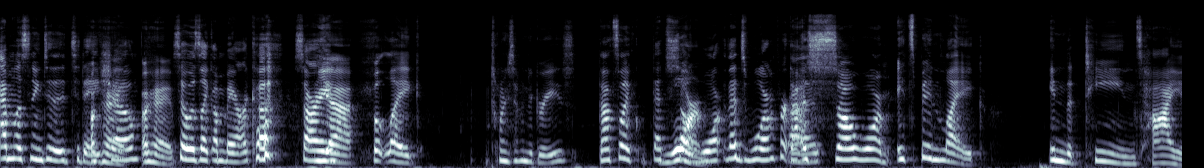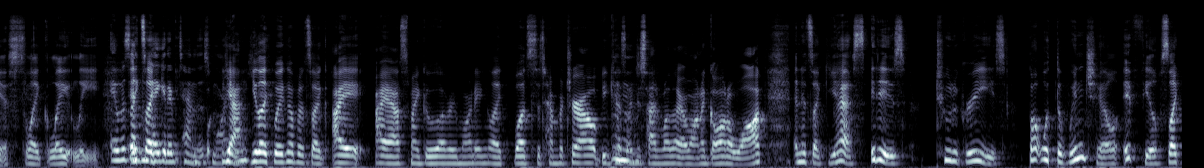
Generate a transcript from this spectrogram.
I'm listening to the Today Okay, Show. okay. So it was like America. Sorry. Yeah, but like twenty seven degrees. That's like That's warm. so warm. That's warm for That is us. so warm. It's been like in the teens highest like lately. It was like It's negative 10 this morning. Yeah, you like wake up. and It's like I I ask my Google every morning like what's the temperature out because Mm-hmm. I decide whether I want to go on a walk, and it's like yes, it is two degrees, but with the wind chill, it feels like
